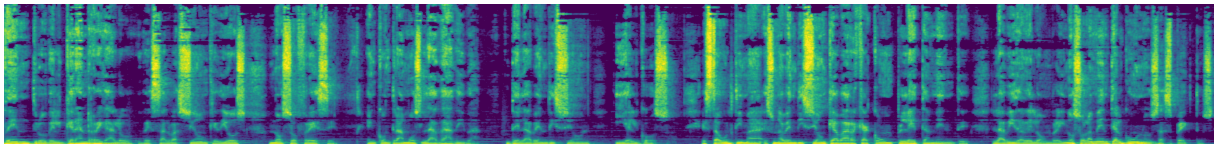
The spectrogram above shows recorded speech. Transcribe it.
dentro del gran regalo de salvación que Dios nos ofrece, encontramos la dádiva de la bendición y el gozo. Esta última es una bendición que abarca completamente la vida del hombre y no solamente algunos aspectos,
